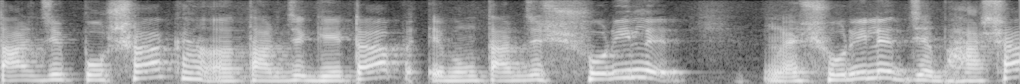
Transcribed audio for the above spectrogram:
তার যে পোশাক তার যে গেট আপ এবং তার যে শরীরের শরীরের যে ভাষা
